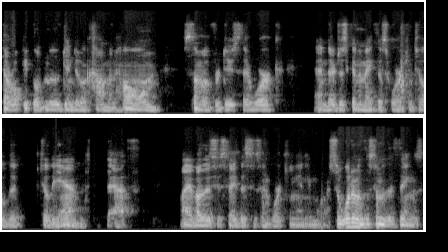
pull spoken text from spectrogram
several people have moved into a common home. Some have reduced their work, and they're just going to make this work until the till the end, death. I have others who say this isn't working anymore. So, what are the, some of the things?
